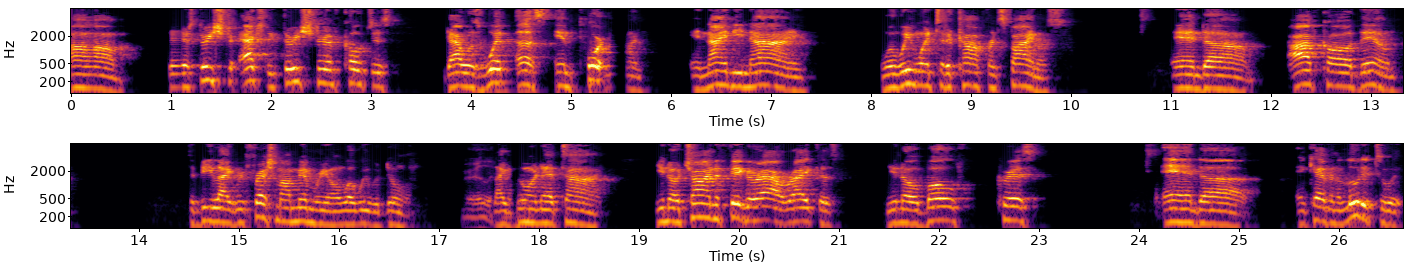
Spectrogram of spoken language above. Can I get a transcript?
Um, there's three actually three strength coaches that was with us in Portland in 99 when we went to the conference finals. And um, I've called them to be like, refresh my memory on what we were doing. Really? Like during that time. You know, trying to figure out, right? Because, you know, both Chris and uh and Kevin alluded to it.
